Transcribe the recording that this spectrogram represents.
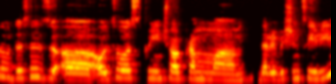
So this is uh, also a screenshot from um, the revision series.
